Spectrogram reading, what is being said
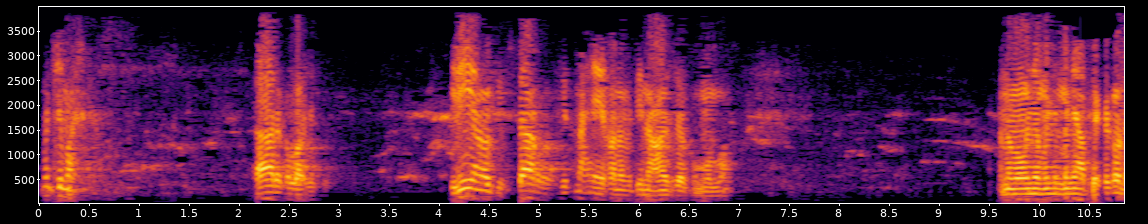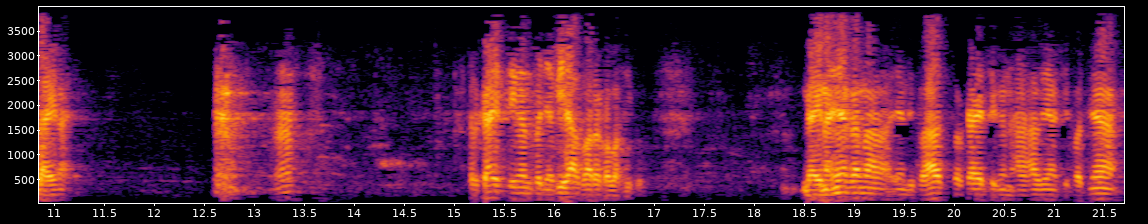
Mencemaskan. Barakallahu fikum. Ini yang lebih besar fitnahnya ya khanafitina azakumullah. Karena maunya menyampaikan kok enak. terkait dengan banyak pihak barakallahu fikum. Nggak enaknya karena yang dibahas terkait dengan hal-hal yang sifatnya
